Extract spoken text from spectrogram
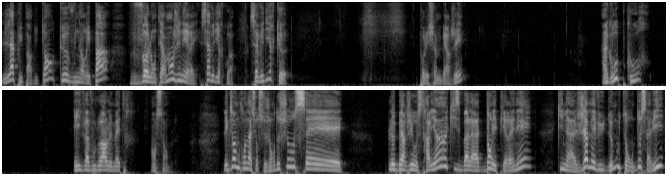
la plupart du temps que vous n'aurez pas volontairement généré. Ça veut dire quoi? Ça veut dire que pour les chiens de berger, un groupe court et il va vouloir le mettre ensemble. L'exemple qu'on a sur ce genre de choses, c'est le berger australien qui se balade dans les Pyrénées, qui n'a jamais vu de mouton de sa vie.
